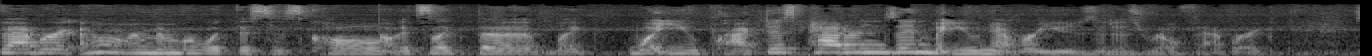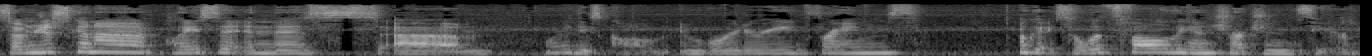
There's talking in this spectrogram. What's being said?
fabric. I don't remember what this is called. It's like the, like what you practice patterns in, but you never use it as real fabric. So I'm just gonna place it in this, um, what are these called? Embroidery frames? Okay, so let's follow the instructions here.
